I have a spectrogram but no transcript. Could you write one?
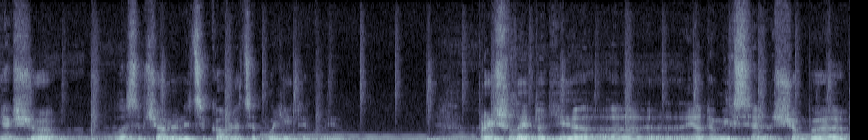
Якщо ласівчани не цікавляться політикою, прийшли тоді, е, я домігся, щоб е,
